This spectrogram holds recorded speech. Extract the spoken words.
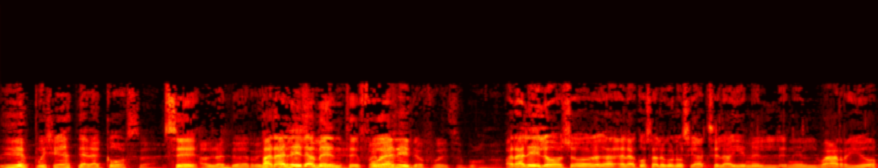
Y después llegaste a la cosa. Sí. Hablando de revistas Paralelamente de fue. Paralelo fue, supongo. Paralelo, yo a a la cosa lo conocí a Axel ahí en el, en el barrio.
